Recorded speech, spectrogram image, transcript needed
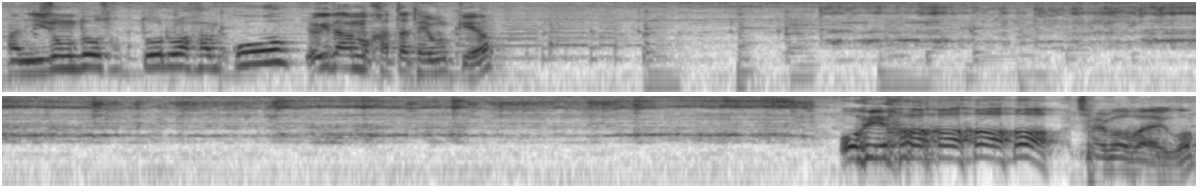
한이 정도 속도로 하고 여기다 한번 갖다 대볼게요. 오야. 잘 봐봐 이거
